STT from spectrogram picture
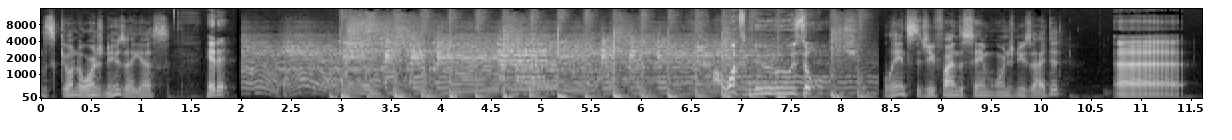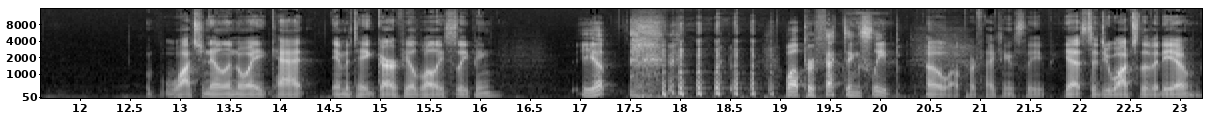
let's go into orange news, I guess. Hit it. I want some news orange. Lance, did you find the same orange news I did? Uh, watch an Illinois cat imitate Garfield while he's sleeping. Yep. While perfecting sleep. Oh, while perfecting sleep. Yes. Did you watch the video?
